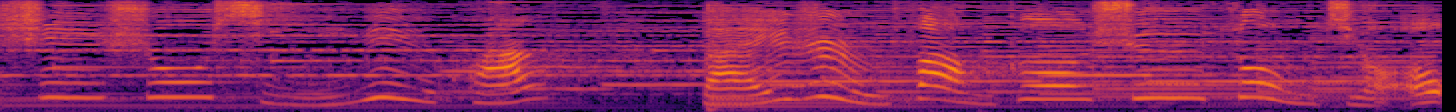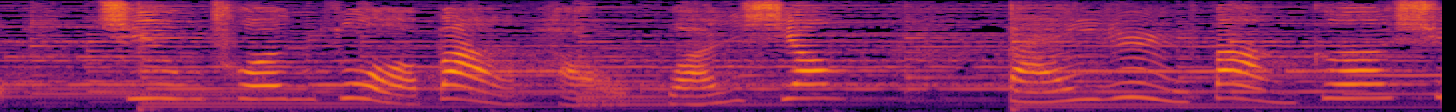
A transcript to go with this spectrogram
诗书喜欲狂。白日放歌须纵酒，青春作伴好还乡。白日放歌须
